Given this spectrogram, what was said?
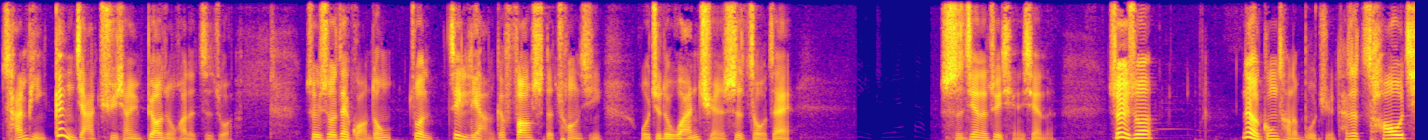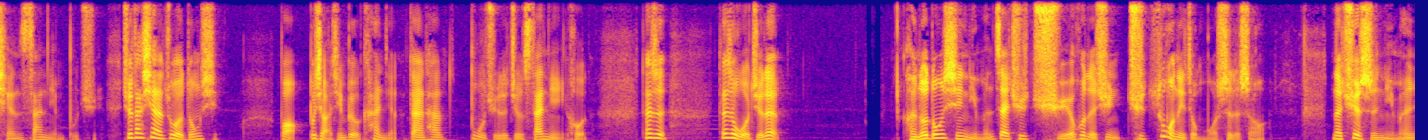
产品更加趋向于标准化的制作。所以说，在广东做这两个方式的创新，我觉得完全是走在时间的最前线的。所以说，那个工厂的布局，它是超前三年布局，就他现在做的东西，不不小心被我看见了，但是他布局的就是三年以后的。但是，但是我觉得很多东西，你们再去学或者去去做那种模式的时候，那确实你们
